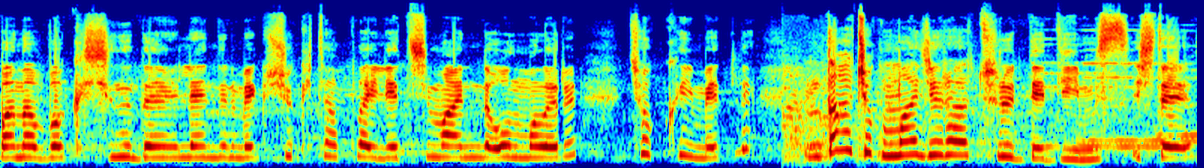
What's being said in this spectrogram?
bana bakışını değerlendirmek, şu kitapla iletişim halinde olmaları çok kıymetli. Daha çok macera türü dediğimiz, işte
